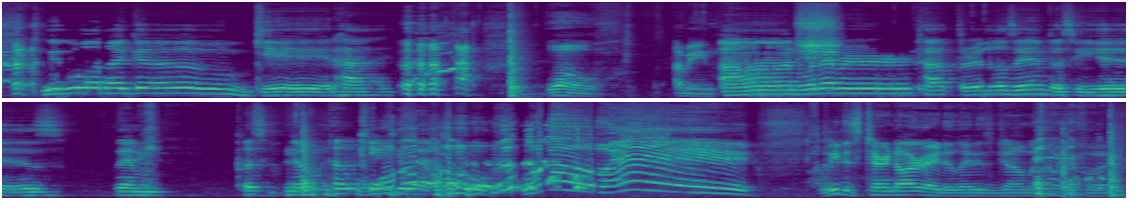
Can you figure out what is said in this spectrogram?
we wanna go get high Whoa. I mean, on whatever top thrills embassy is. Them pussy. No, no, can't do that. Whoa, whoa, hey! We just turned R rated, ladies and gentlemen. I'm here for it.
